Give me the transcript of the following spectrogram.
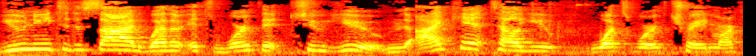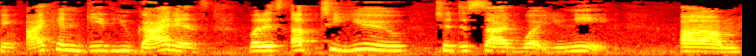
You need to decide whether it's worth it to you. I can't tell you what's worth trademarking. I can give you guidance, but it's up to you to decide what you need. Um,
